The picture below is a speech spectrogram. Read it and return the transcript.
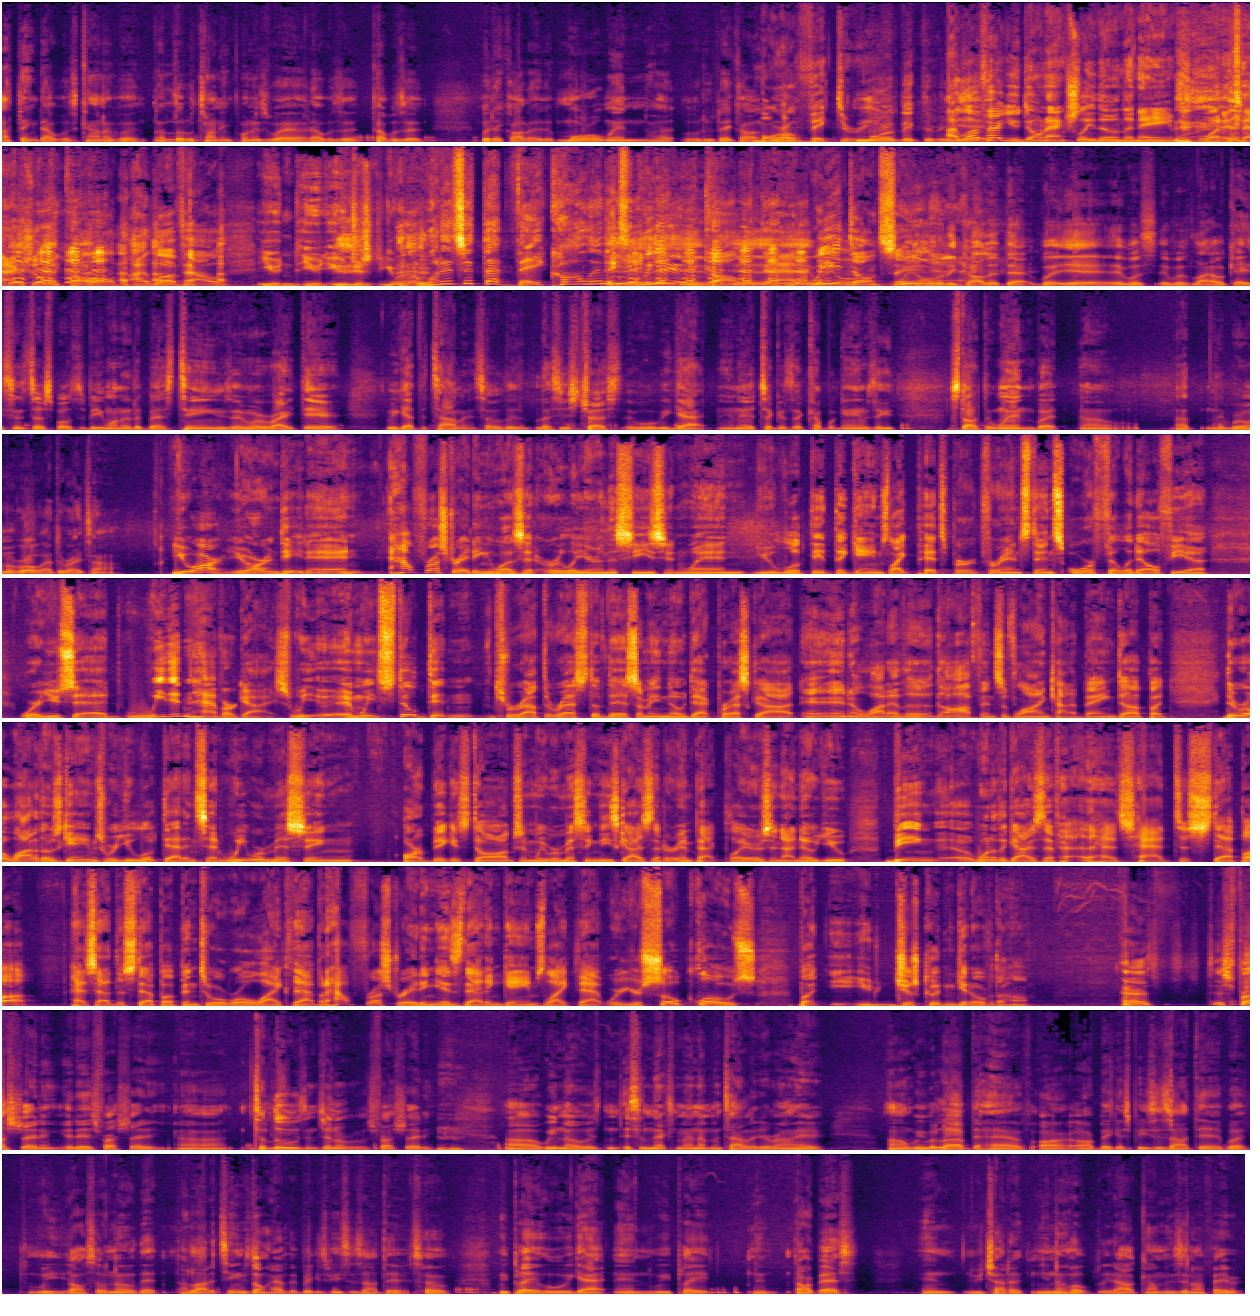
I think that was kind of a, a, little turning point as well. That was a that was a what do they call it? A moral win? What, do they call it? Moral victory. Moral victory. I yeah. love how you don't actually know the name of what it's actually called. I love how you you you just you were like, what is it that they call it? Yeah, we didn't call yeah, it that. we, we don't, don't, say. We don't that. really call it that. But yeah, it was it was like okay, since they're supposed to be one of the best teams and we're right there, we got the talent. So let's just trust what we got. And it took us a couple games to start to win, but uh, we're on the roll at the right time. You are. You are indeed. And how frustrating was it earlier in the season when you looked at the games like Pittsburgh, for instance, or Philadelphia, where you said, we didn't have our guys. We And we still didn't throughout the rest of this. I mean, no Dak Prescott and a lot of the, the offensive line kind of banged up. But there were a lot of those games where you looked at it and said, we were missing our biggest dogs, and we were missing these guys that are impact players. And I know you, being uh, one of the guys that has had to step up, has had to step up into a role like that. But how frustrating is that in games like that where you're so close, but you just couldn't get over the hump? Uh, it's, it's frustrating. It is frustrating. Uh, to lose in general is frustrating. Mm-hmm. Uh, we know it's, it's a next man up mentality around here. Um, we would love to have our, our biggest pieces out there, but we also know that a lot of teams don't have the biggest pieces out there. So we play who we got, and we play our best, and we try to, you know, hopefully the outcome is in our favor.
